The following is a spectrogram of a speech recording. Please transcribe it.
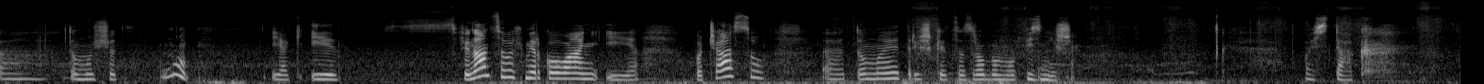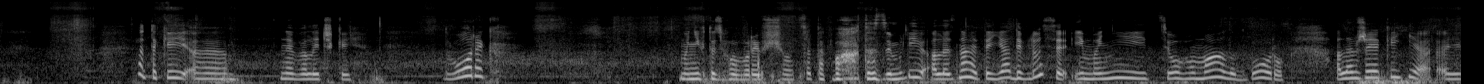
Е, Тому що, ну, як і з фінансових міркувань, і по часу, е, то ми трішки це зробимо пізніше. Ось так. Ось такий е, невеличкий дворик. Мені хтось говорив, що це так багато землі, але знаєте, я дивлюся і мені цього мало двору, але вже який є. Е,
